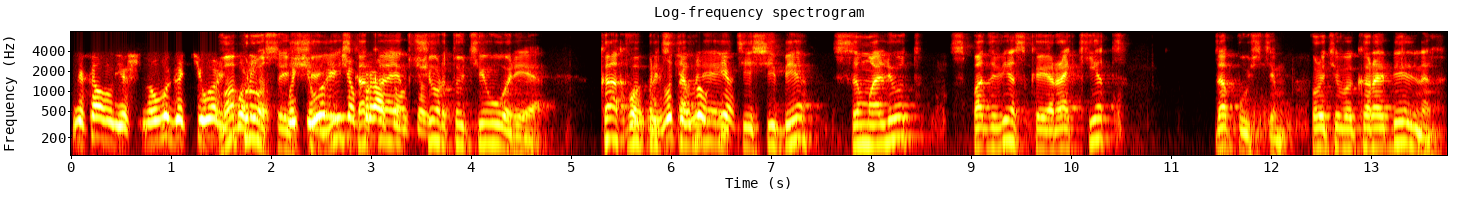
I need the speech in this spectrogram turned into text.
Михаил Владимирович, ну вы говорите теорию. Вопросы больше. Еще теорию, есть, какая к черту теория? Как Вот, вы вот, вот, ну, представляете себе самолет с подвеской ракет, допустим, противокорабельных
